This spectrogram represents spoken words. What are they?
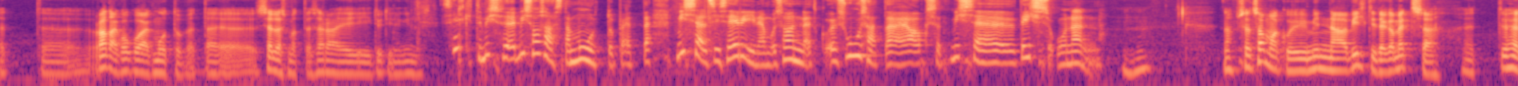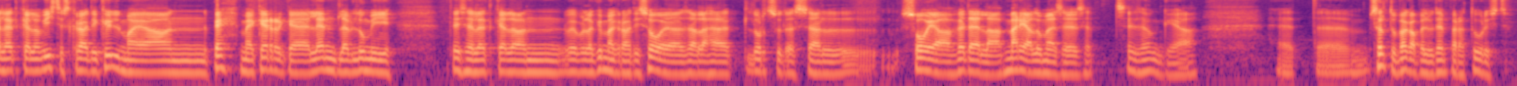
et äh, rada kogu aeg muutub, et äh, selles mõttes ära ei tüdine kindlasti. selgita, mis, mis osas ta muutub, et mis seal siis erinevus on, et suusataja jaoks, et mis see teistsugune on mm? -hmm noh, see on sama, kui minna viltidega metsa, et ühel hetkel on viisteist kraadi külma ja on pehme, kerge, lendlev lumi teisel hetkel on võib-olla kümme kraadi sooja ja sa lähed lurtsudes seal sooja vedela märja lume sees, et see see ongi ja et äh, sõltub väga palju temperatuurist.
